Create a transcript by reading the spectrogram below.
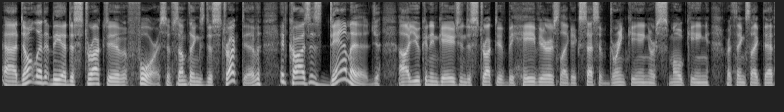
Uh, don't don't let it be a destructive force. If something's destructive, it causes damage. Uh, you can engage in destructive behaviors like excessive drinking or smoking or things like that.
